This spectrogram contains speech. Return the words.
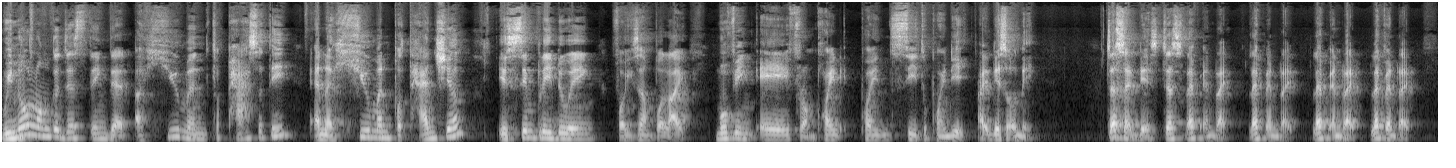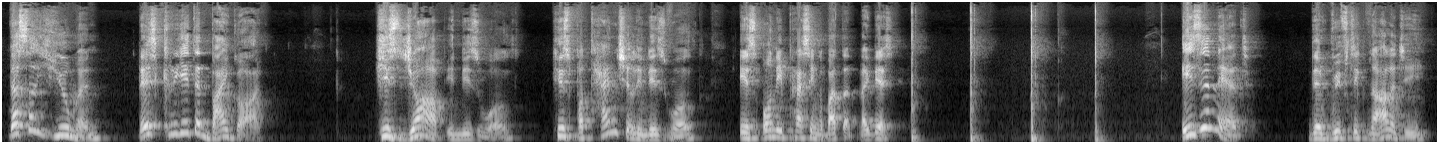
We no longer just think that a human capacity and a human potential is simply doing, for example, like moving A from point point C to point D, right? This only. Just like this, just left and right, left and right, left and right, left and right. That's a human that's created by God. His job in this world, his potential in this world is only pressing a button like this. Isn't it that with technology,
